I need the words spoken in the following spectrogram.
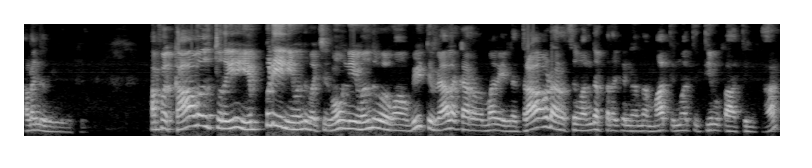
அடங்குது அப்போ காவல்துறையை எப்படி நீ வந்து வச்சிருக்கோம் நீ வந்து உன் வீட்டு வேலைக்காரர் மாதிரி இந்த திராவிட அரசு வந்த பிறகு என்னன்னா மாற்றி மாற்றி திமுக அதிமுக.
